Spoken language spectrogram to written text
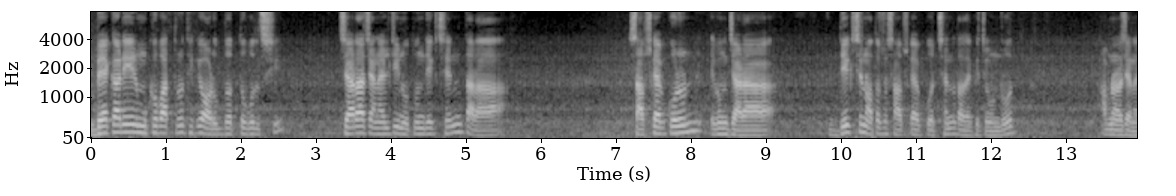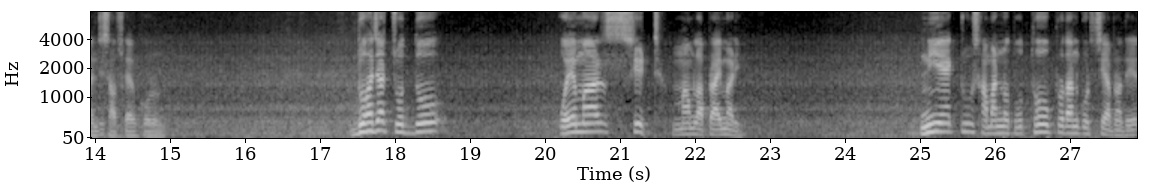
বেকারের মুখপাত্র থেকে অরূপ দত্ত বলছি। যারা চ্যানেলটি নতুন দেখছেন, তারা সাবস্ক্রাইব করুন এবং যারা দেখছেন অথচ সাবস্ক্রাইব করছেন না, তাদের কাছে অনুরোধ, আপনারা চ্যানেলটি সাবস্ক্রাইব করুন। দু হাজার চোদ্দ ওএমআর সিট মামলা প্রাইমারি নিয়ে একটু সামান্য তথ্য প্রদান করছি আপনাদের।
